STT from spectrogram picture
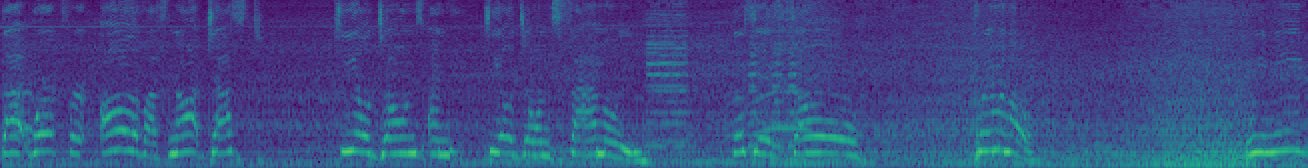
that work for all of us, not just Teal Jones and Teal Jones family. This is so criminal. We need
